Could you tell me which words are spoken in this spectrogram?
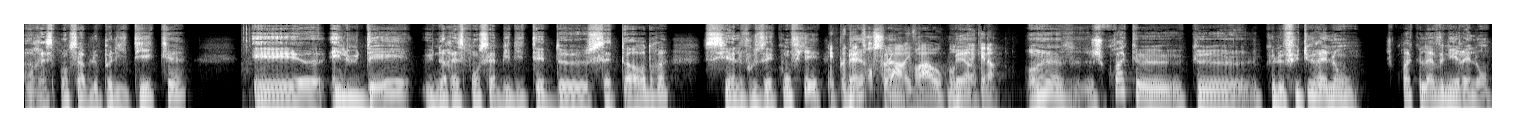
un responsable politique et euh, éluder une responsabilité de cet ordre si elle vous est confiée. Et peut-être cela arrivera au cours du quinquennat. Je crois que, que, que le futur est long. Je crois que l'avenir est long.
